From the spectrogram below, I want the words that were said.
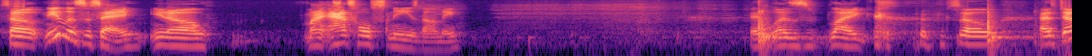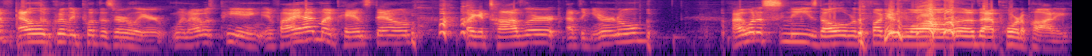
so, needless to say, you know, my asshole sneezed on me. It was like, so, as Jeff eloquently put this earlier, when I was peeing, if I had my pants down like a toddler at the urinal, I would have sneezed all over the fucking wall of that porta potty.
